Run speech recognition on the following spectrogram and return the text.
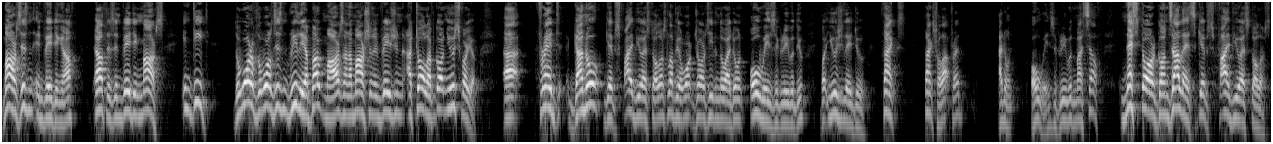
Mars isn't invading Earth, Earth is invading Mars. Indeed, the War of the Worlds isn't really about Mars and a Martian invasion at all. I've got news for you. Uh, Fred Gano gives five US dollars. Love your work, George, even though I don't always agree with you, but usually do. Thanks. Thanks for that, Fred. I don't always agree with myself. Nestor Gonzalez gives five US dollars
